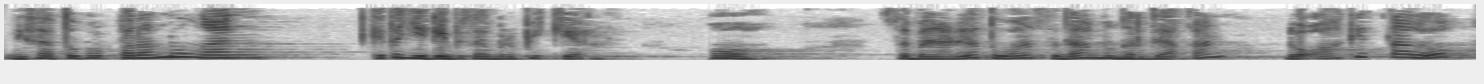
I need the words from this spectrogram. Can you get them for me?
di satu perenungan kita jadi bisa berpikir oh sebenarnya Tuhan sedang mengerjakan doa kita loh.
